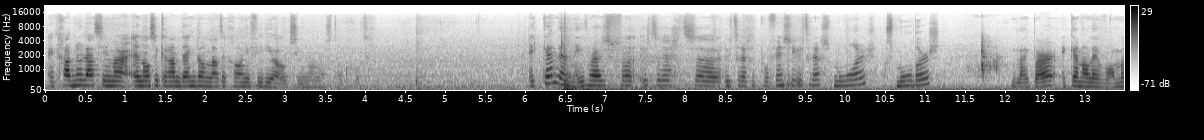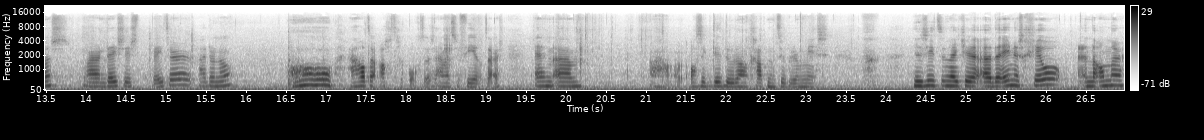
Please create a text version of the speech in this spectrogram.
Ik ga het nu laten zien, maar en als ik eraan denk, dan laat ik gewoon die video ook zien. Dan is het ook goed. Ik kende het niet, maar het is van Utrecht, uh, Utrecht de provincie Utrecht, Smolders. Smolders. Blijkbaar. Ik ken alleen Wammes, maar deze is beter. I don't know. Oh, hij had er acht gekocht. We zijn met z'n vieren thuis. En um, oh, als ik dit doe, dan gaat het natuurlijk weer mis. Je ziet een beetje, uh, de ene is geel en de ander,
